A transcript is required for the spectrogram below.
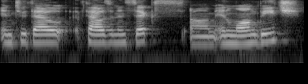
in 2006 um, in Long Beach.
